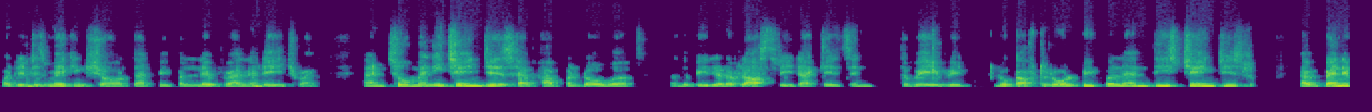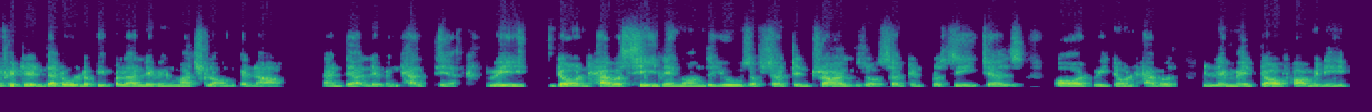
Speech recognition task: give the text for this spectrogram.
but it is making sure that people live well and age well. And so many changes have happened over the period of last three decades in the way we look after old people. And these changes have benefited that older people are living much longer now and they are living healthier. We don't have a ceiling on the use of certain drugs or certain procedures, or we don't have a limit of how many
